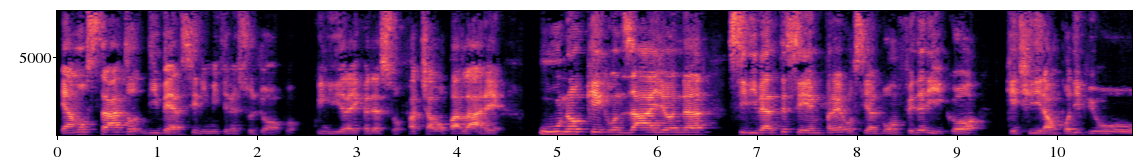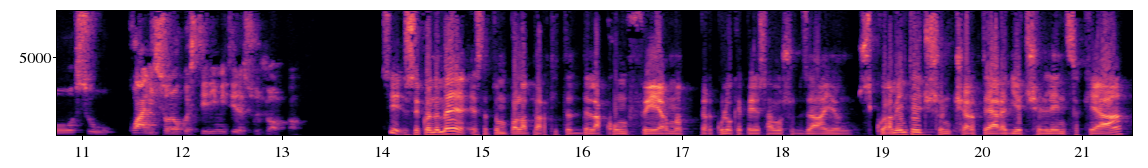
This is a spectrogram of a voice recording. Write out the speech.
e ha mostrato diversi limiti nel suo gioco. Quindi direi che adesso facciamo parlare uno che con Zion si diverte sempre, ossia il buon Federico, che ci dirà un po' di più su quali sono questi limiti del suo gioco. Sì, secondo me è stata un po' la partita della conferma per quello che pensavo su Zion. Sicuramente ci sono certe aree di eccellenza che ha,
